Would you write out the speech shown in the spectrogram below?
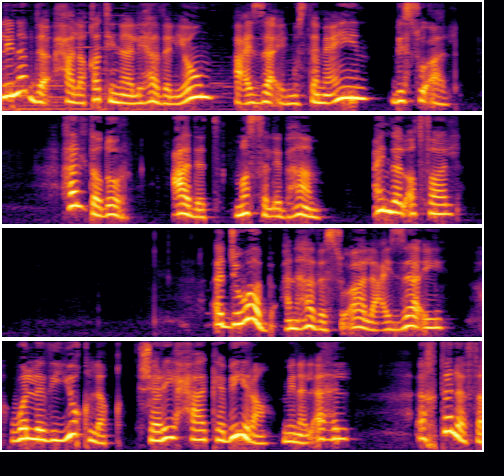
لنبدأ حلقتنا لهذا اليوم أعزائي المستمعين بالسؤال هل تضر عادة مص الإبهام عند الأطفال؟ الجواب عن هذا السؤال أعزائي والذي يقلق شريحة كبيرة من الأهل اختلف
